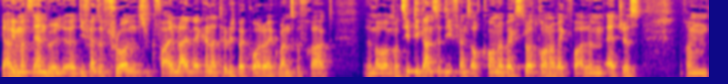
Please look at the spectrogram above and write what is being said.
ja, wie man es nennen will, äh, Defensive Front, vor allem Linebacker natürlich bei Quarterback Runs gefragt, ähm, aber im Prinzip die ganze Defense, auch Cornerback, Slot Cornerback, vor allem Edges, ähm,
